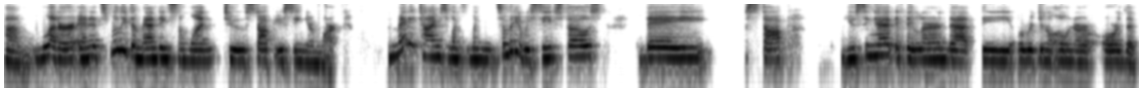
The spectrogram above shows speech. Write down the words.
um, letter. And it's really demanding someone to stop using your mark. Many times when, when somebody receives those, they stop using it if they learn that the original owner or the,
